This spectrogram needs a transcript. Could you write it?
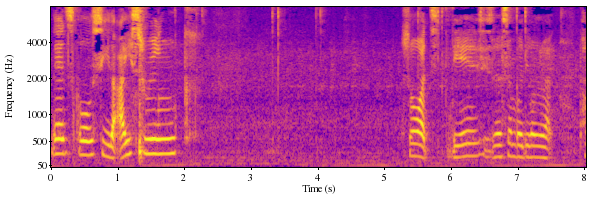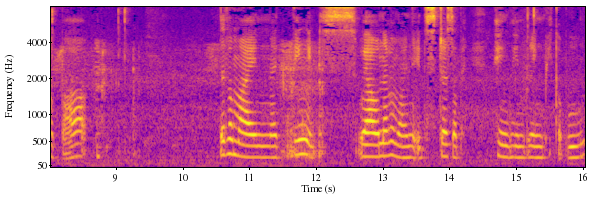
let's go see the ice rink. So what's this? Is there somebody gonna like pop up? Never mind. I think it's well never mind. It's just a penguin playing peekaboo.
